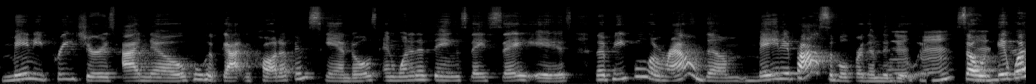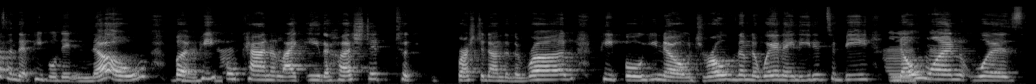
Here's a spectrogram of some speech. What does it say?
many preachers I know who have gotten caught up in scandals. And one of the things they say is the people around them made it possible for them to do it. Mhm. So Mhm. it wasn't that people didn't know, but Mhm. people kind of like either hushed it, took brushed it under the rug. People, you know, drove them to where they needed to be. No one was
